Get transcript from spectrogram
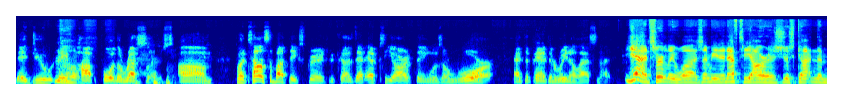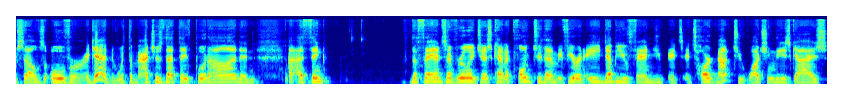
They do they No. pop for the wrestlers. Um, but tell us about the experience because that FTR thing was a roar at the Panther Arena last night. Yeah, it certainly was. I mean, and FTR has just gotten themselves over again with the matches that they've put on. And I I think the fans have really just kind of clung to them. If you're an AEW fan, you it's it's hard not to watching these guys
